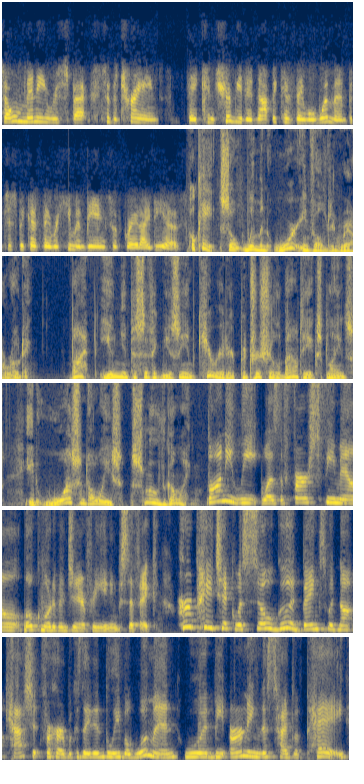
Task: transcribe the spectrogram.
so many respects to the trains. They contributed not because they were women, but just because they were human beings with great ideas. Okay, so women were involved in railroading. But Union Pacific Museum curator Patricia LaBounty explains it wasn't always smooth going. Bonnie Leet was the first female locomotive engineer for Union Pacific. Her paycheck was so good, banks would not cash it for her because they didn't believe a woman would be earning this type of pay.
